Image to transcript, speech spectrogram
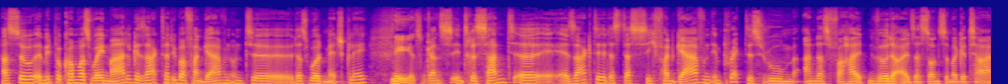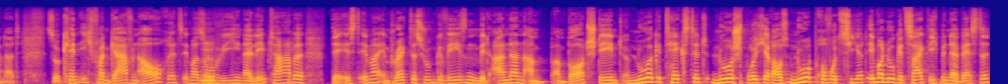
Hast du äh, mitbekommen, was Wayne Mardell gesagt hat über Van Gerven und äh, das World Matchplay? Nee, jetzt nicht. Ganz interessant. Äh, er sagte, dass, dass sich Van Gerven im Practice Room anders verhalten würde, als er es sonst immer getan hat. So kenne ich Van Gerven auch, jetzt immer so, mhm. wie ich ihn erlebt habe. Der ist immer im Practice Room gewesen mit mit anderen am, am Board stehend, ja. nur getextet, nur Sprüche raus, nur provoziert, immer nur gezeigt, ich bin der Beste.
